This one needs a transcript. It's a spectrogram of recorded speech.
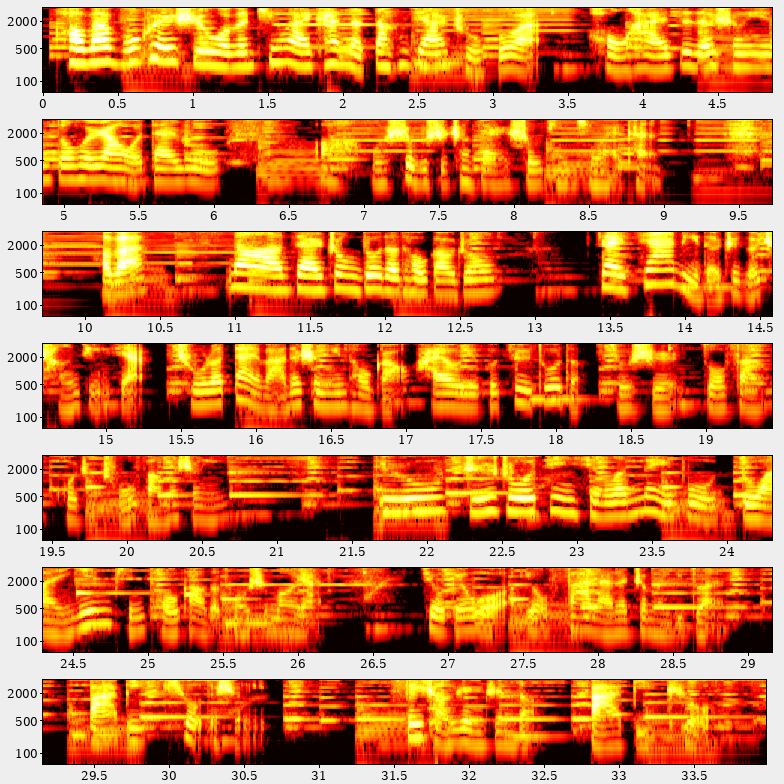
好吧，不愧是我们听外刊的当家主播啊，哄孩子的声音都会让我带入啊，我是不是正在收听听外刊？好吧，那在众多的投稿中。在家里的这个场景下，除了带娃的声音投稿，还有一个最多的就是做饭或者厨房的声音。比如执着进行了内部短音频投稿的同事梦然，就给我又发来了这么一段 BBQ 的声音，非常认真的 BBQ。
